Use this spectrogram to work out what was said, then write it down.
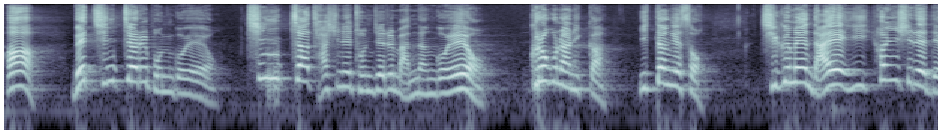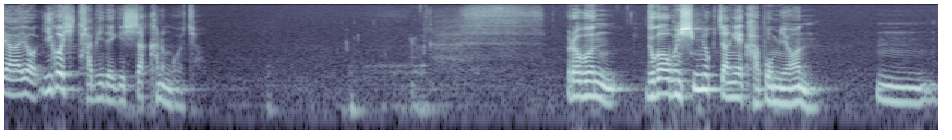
아내 진짜를 본 거예요. 진짜 자신의 존재를 만난 거예요. 그러고 나니까 이 땅에서 지금의 나의 이 현실에 대하여 이것이 답이 되기 시작하는 거죠 여러분 누가복음 16장에 가보면 음,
